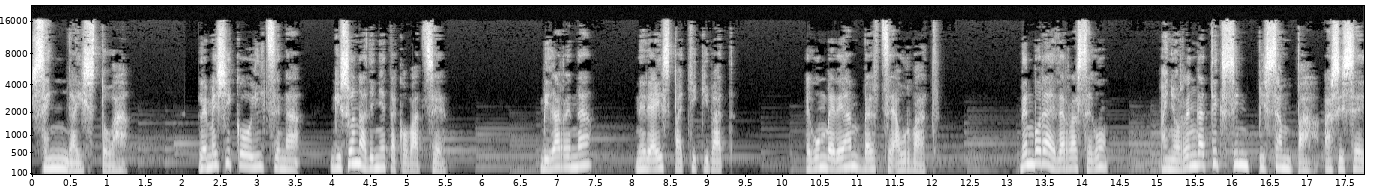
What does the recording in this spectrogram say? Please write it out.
Zen gaiztoa. Lemexiko hiltzena gizon adinetako batze. Bigarrena, nere aizpatxiki bat, egun berean bertze aur bat. Denbora ederra zego, baina horrengatik zinpi zanpa hasi ze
